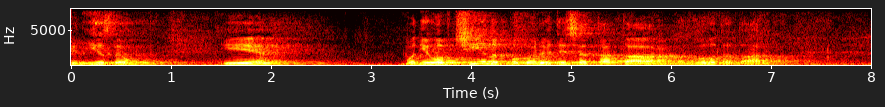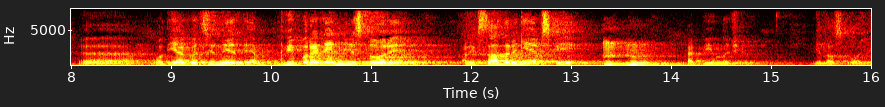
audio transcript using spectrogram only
він їздив. І от його вчинок покоритися татарам, монголо-татарам. Е, от як оцінити дві паралельні історії. Олександр Невський на півночі і на сході.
